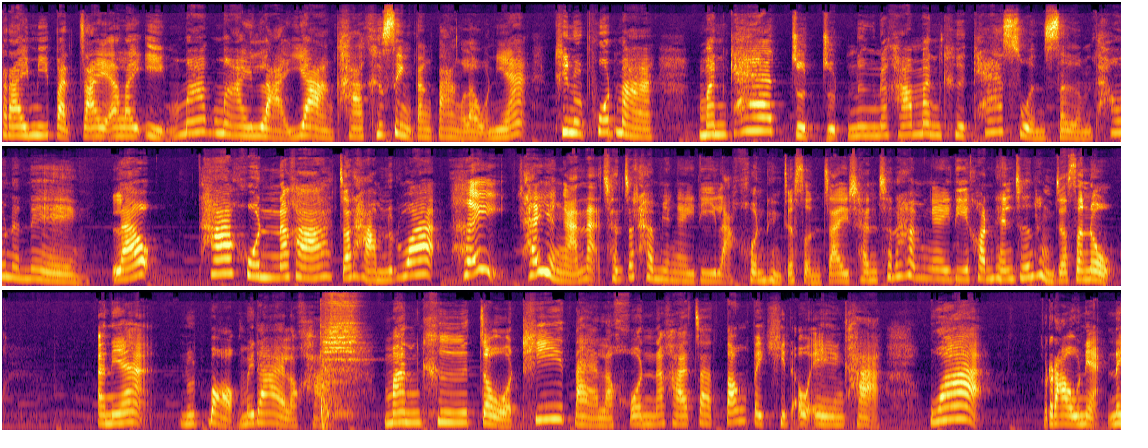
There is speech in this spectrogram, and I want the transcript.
ไรมีปัจจัยอะไรอีกมากมายหลายอย่างค่ะ คือสิ่งต่างๆ เหล่านี้ที่นุชพูดมา มันแค่จุดจุดหนึ่งนะคะ มันคือแค่ส่วนเสริมเท่านั้นเอง แล้วถ้าคุณนะคะจะถามนุชว่า เฮ้ย ถ้าอย่างนั้นอะ ฉันจะทำยังไงดีล่ะ คนถึงจะสนใจฉัน ฉันทำยังไงดีคอนเทนต์ฉันถึงจะสนุก อันเนี้ยนุชบอกไม่ได้หรอกค่ะ มันคือโจทย์ที่แต่ละคนนะคะ จะต้องไปคิดเอาเองค่ะ ว่า เราเนี่ยใน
